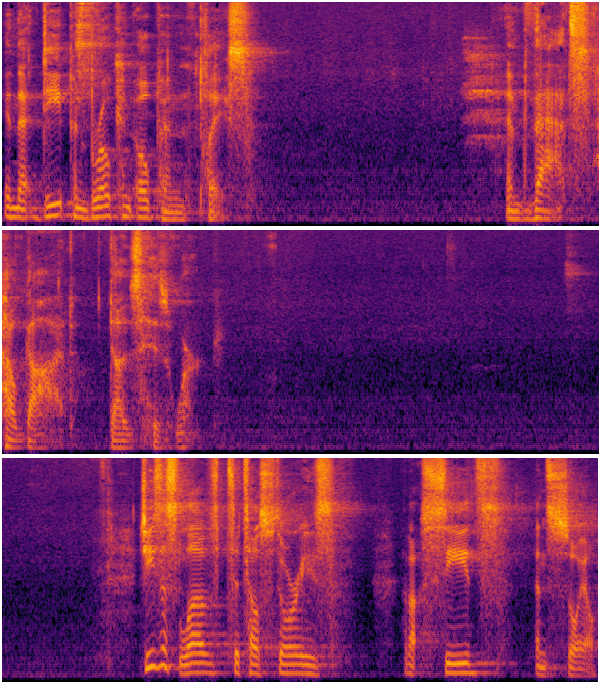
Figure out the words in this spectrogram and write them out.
in that deep and broken open place. And that's how God does his work. Jesus loved to tell stories about seeds and soil.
